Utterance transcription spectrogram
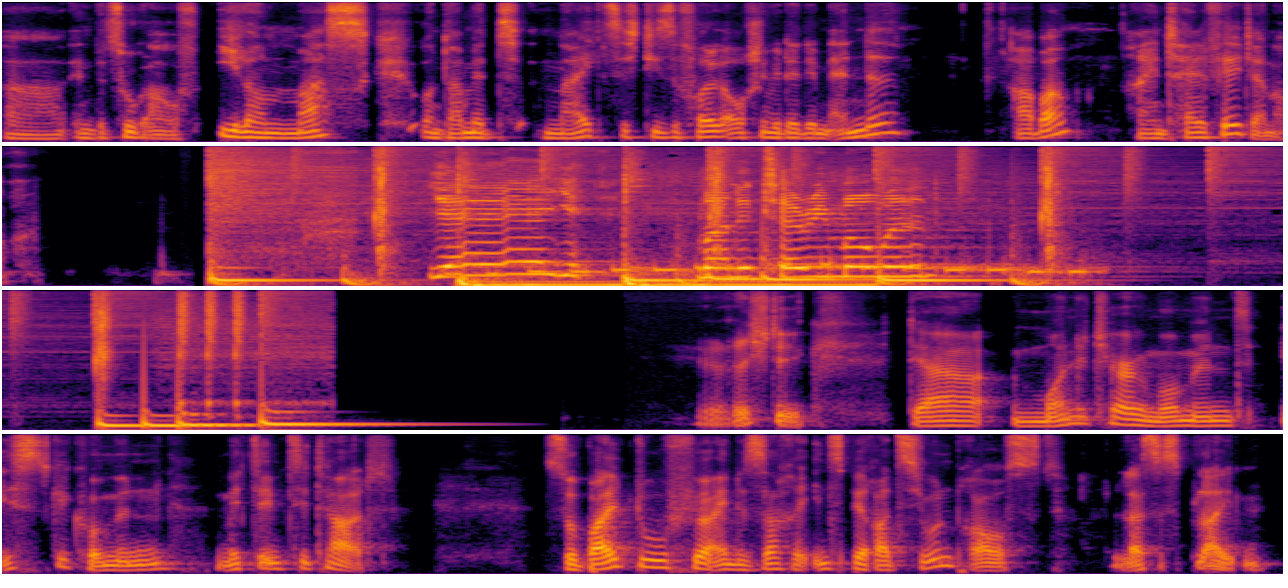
äh, in Bezug auf Elon Musk und damit neigt sich diese Folge auch schon wieder dem Ende. Aber ein Teil fehlt ja noch. Yeah, yeah. monetary moment. Richtig. Der Monetary Moment ist gekommen mit dem Zitat. Sobald du für eine Sache Inspiration brauchst, lass es bleiben.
